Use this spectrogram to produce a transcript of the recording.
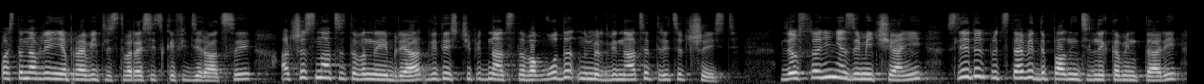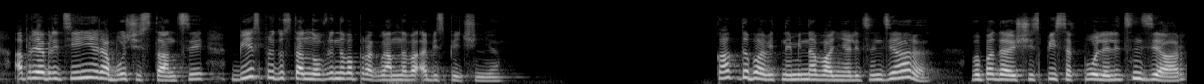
постановления правительства Российской Федерации от 16 ноября 2015 года номер 1236 для устранения замечаний следует представить дополнительный комментарий о приобретении рабочей станции без предустановленного программного обеспечения. Как добавить наименование лицензиара, выпадающий список поля «Лицензиар»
